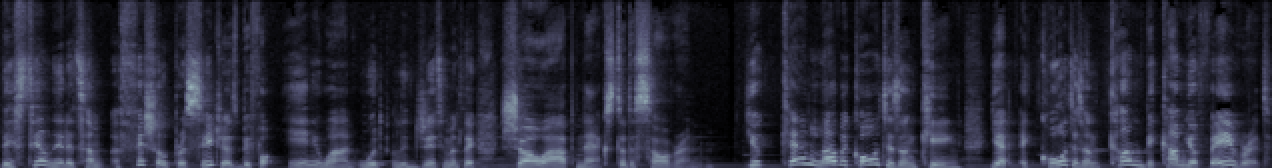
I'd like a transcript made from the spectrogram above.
they still needed some official procedures before anyone would legitimately show up next to the sovereign. You can love a courtesan king, yet a courtesan can't become your favorite.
